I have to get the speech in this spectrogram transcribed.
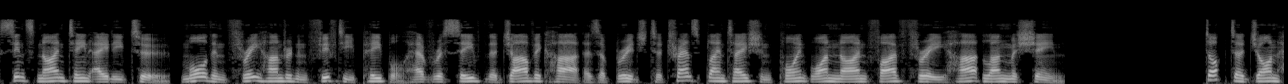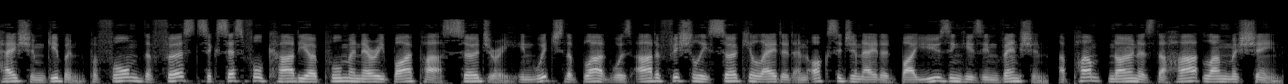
Since 1982, more than 350 people have received the Jarvik heart as a bridge to transplantation. 1953 heart-lung machine Dr. John Heysham Gibbon performed the first successful cardiopulmonary bypass surgery in which the blood was artificially circulated and oxygenated by using his invention, a pump known as the heart-lung machine.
